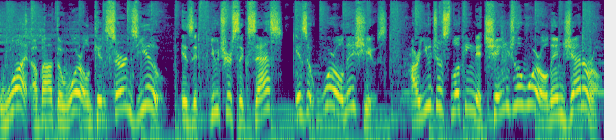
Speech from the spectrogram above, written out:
What about the world concerns you? Is it future success? Is it world issues? Are you just looking to change the world in general?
